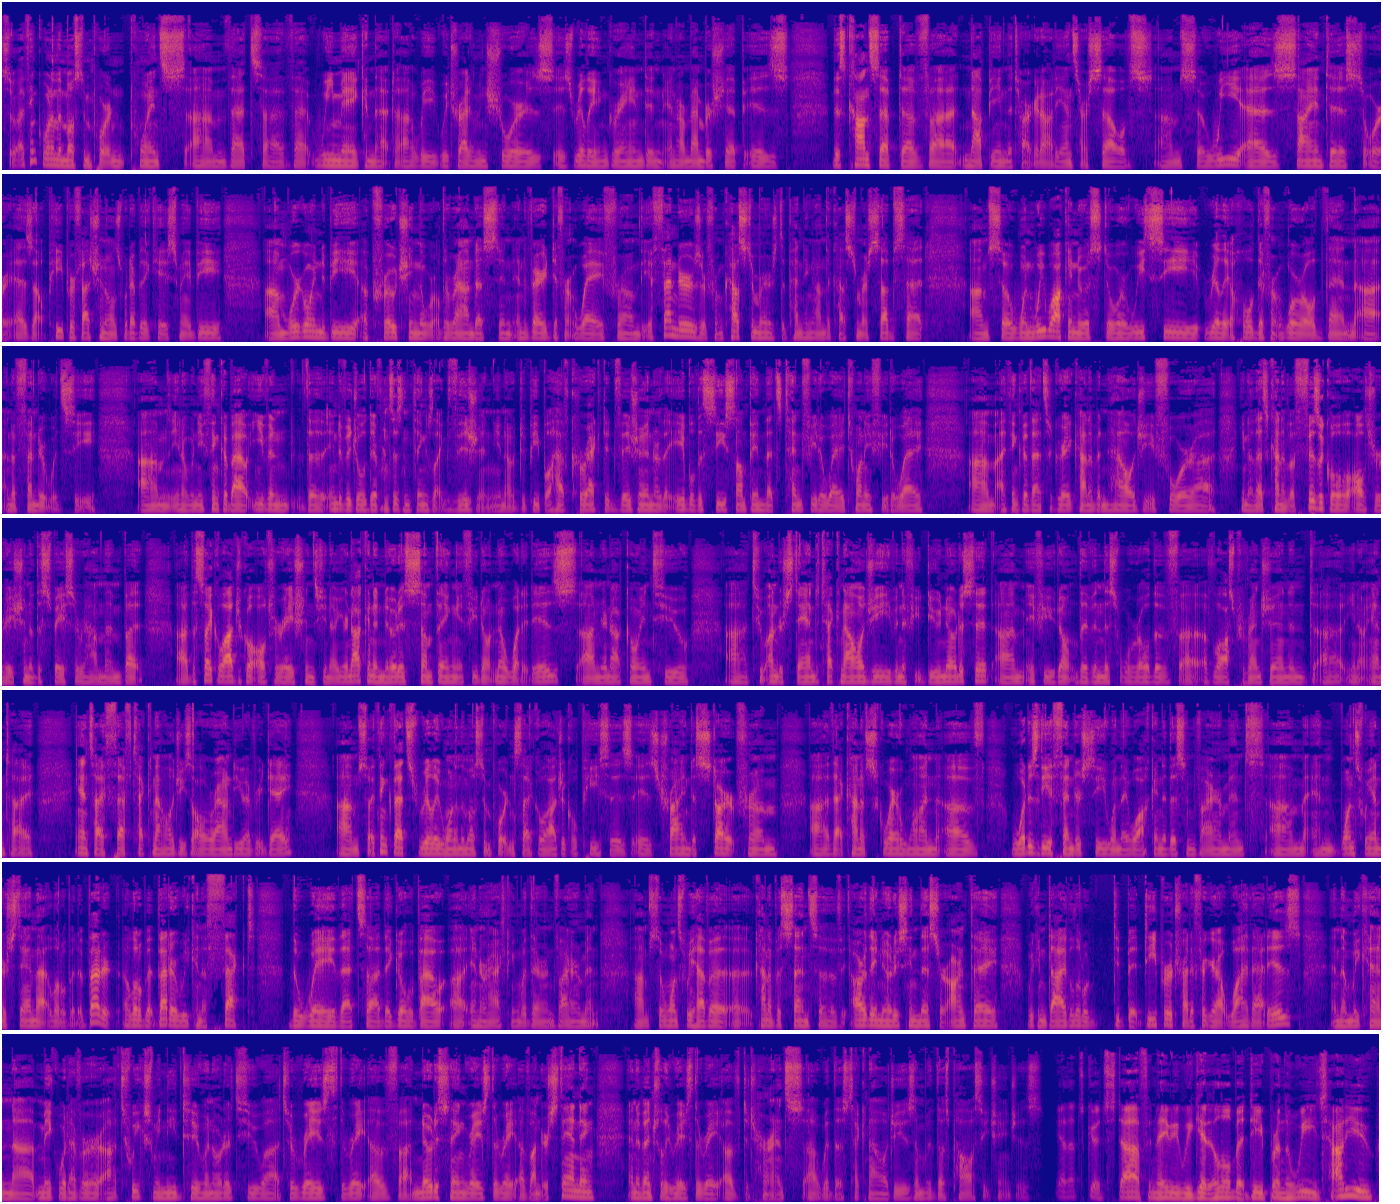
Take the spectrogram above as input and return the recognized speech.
So I think one of the most important points um, that uh, that we make and that uh, we we try to ensure is is really ingrained in, in our membership is this concept of uh, not being the target audience ourselves. Um, so we as scientists or as LP professionals, whatever the case may be, um, we're going to be approaching the world around us in, in, a very different way from the offenders or from customers, depending on the customer subset. Um, so when we walk into a store, we see really a whole different world than uh, an offender would see. Um, you know, when you think about even the individual differences in things like vision, you know, do people have corrected vision? Are they able to see something that's 10 feet away, 20 feet away? Um, I think that that's a great kind of analogy for uh, you know that's kind of a physical alteration of the space around them, but uh, the psychological alterations. You know, you're not going to notice something if you don't know what it is. Um, you're not going to uh, to understand technology even if you do notice it. Um, if you don't live in this world of uh, of loss prevention and uh, you know anti anti theft technologies all around you every day. Um, so I think that's really one of the most important psychological pieces is trying to start from uh, that kind of square one of what does the offender see when they walk into this environment, um, and once we understand that a little bit better, a little bit better, we can affect the way that uh, they go about uh, interacting with their environment. Um, so once we have a, a, kind of a sense of are they noticing this or aren't they, we can dive a little d- bit deeper, try to figure out why that is, and then we can uh, make whatever uh, tweaks we need to in order to uh, to raise the rate of noticing, raise the rate of understanding understanding and eventually raise the rate of deterrence uh, with those technologies and with those policy changes. Yeah, that's good stuff. And maybe we get a little bit deeper in the weeds. How do you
